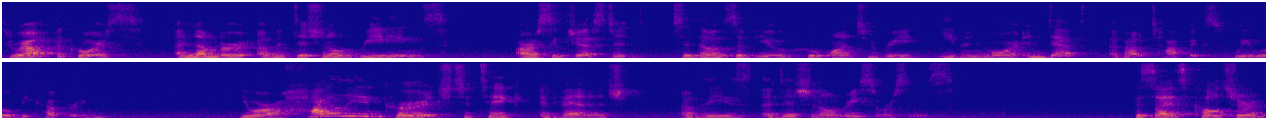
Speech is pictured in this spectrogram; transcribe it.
Throughout the course, a number of additional readings are suggested to those of you who want to read even more in depth about topics we will be covering. You are highly encouraged to take advantage of these additional resources. Besides culture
